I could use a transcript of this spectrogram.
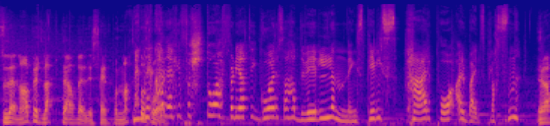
Så denne har blitt lagt her veldig sent på natta, Men det kan jeg. ikke forstå, fordi at i går så hadde vi lønningspils her på arbeidsplassen. Ja.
